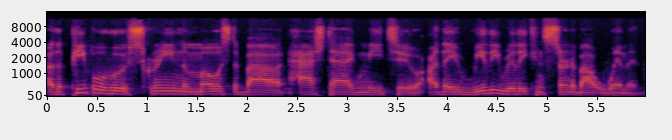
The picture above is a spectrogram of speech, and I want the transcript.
are the people who have screamed the most about hashtag Me Too? Are they really, really concerned about women?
